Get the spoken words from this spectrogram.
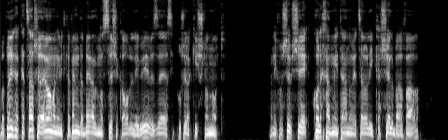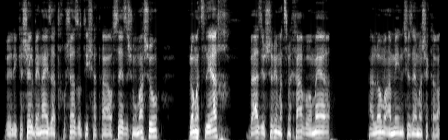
בפרק הקצר של היום אני מתכוון לדבר על נושא שקרוב לליבי, וזה הסיפור של הכישלונות. אני חושב שכל אחד מאיתנו יצא לו להיכשל בעבר, ולהיכשל בעיניי זה התחושה הזאת שאתה עושה איזשהו משהו, לא מצליח, ואז יושב עם עצמך ואומר, אני לא מאמין שזה מה שקרה.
